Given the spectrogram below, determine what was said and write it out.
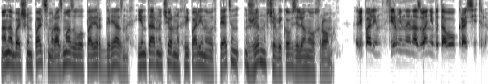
Она большим пальцем размазывала поверх грязных, янтарно-черных риполиновых пятен жирных червяков зеленого хрома. Риполин — фирменное название бытового красителя.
